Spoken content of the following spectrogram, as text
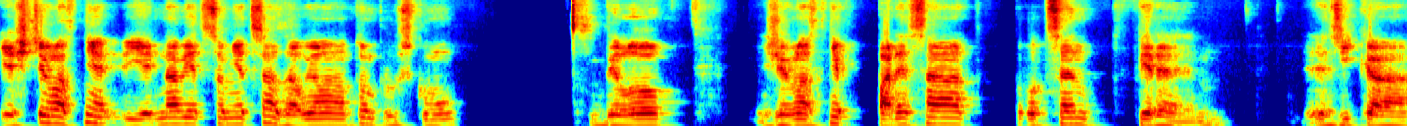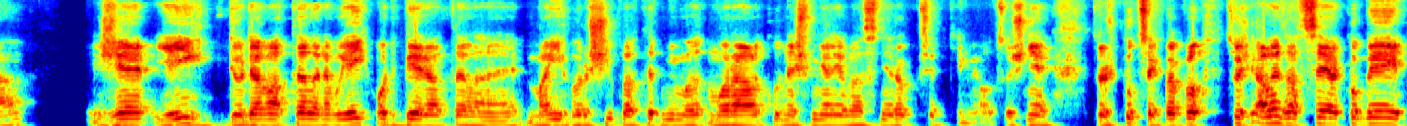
ještě vlastně jedna věc, co mě třeba zaujala na tom průzkumu, bylo, že vlastně 50% firm říká, že jejich dodavatele nebo jejich odběratelé mají horší platební morálku, než měli vlastně rok předtím, jo, což mě trošku překvapilo, což ale zase jakoby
